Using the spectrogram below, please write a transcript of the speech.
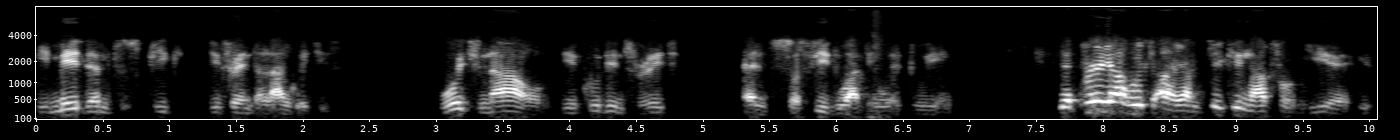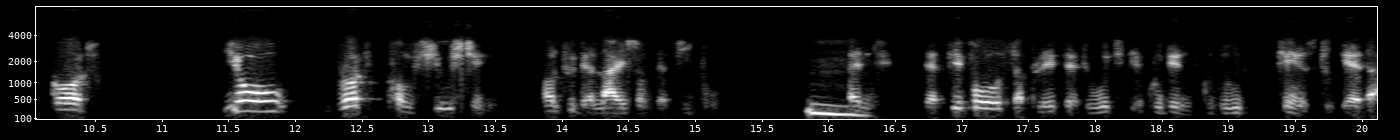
He made them to speak different languages, which now they couldn't reach and succeed what they were doing. The prayer which I am taking out from here is God, you brought confusion onto the lives of the people. Mm. And the people separated, which they couldn't do things together.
